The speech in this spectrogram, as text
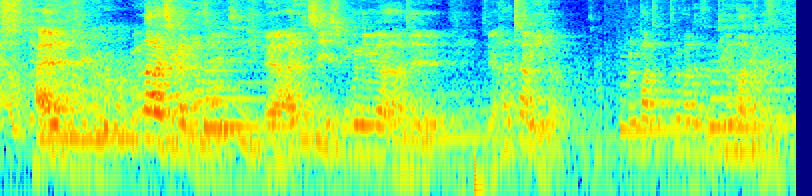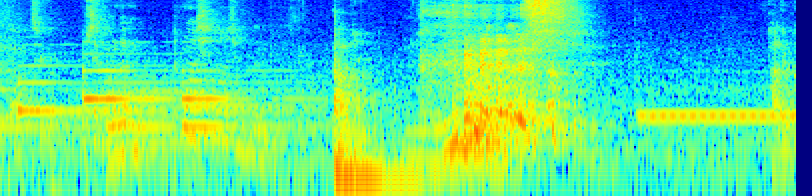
자야지. 지금 끝나는 시간이지 예, 1시 20분이면 아직 지금 한창이죠 풀밭, 풀밭에서 뛰어다니고 있을 때다 지금 혹시 방금 통화 시도하신 분은 누구세요? 나비 음. 받을까?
